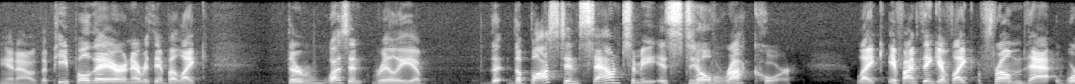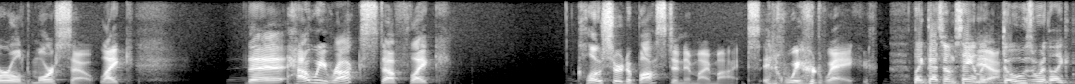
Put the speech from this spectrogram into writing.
you know, the people there and everything, but like there wasn't really a the the Boston sound to me is still rockcore. Like if I'm thinking of like from that world more so. Like the how we rock stuff like closer to Boston in my mind in a weird way. Like that's what I'm saying. Like Yeah. those were the, like,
